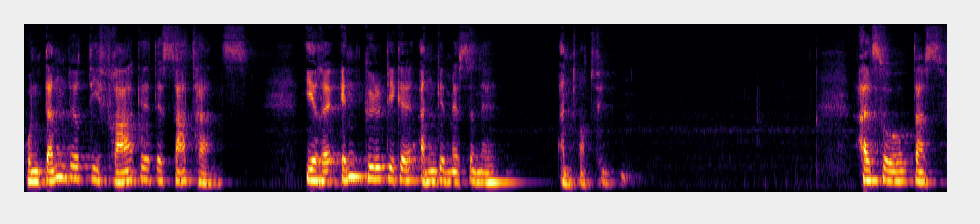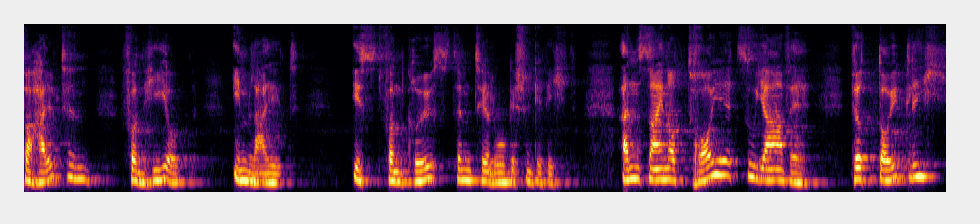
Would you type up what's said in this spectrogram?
Und dann wird die Frage des Satans ihre endgültige, angemessene Antwort finden. Also das Verhalten von Hiob im Leid ist von größtem theologischen Gewicht. An seiner Treue zu Jahwe wird deutlich,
